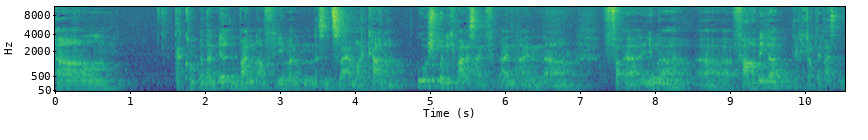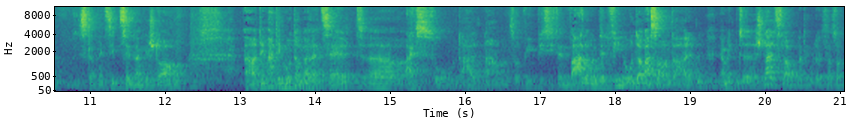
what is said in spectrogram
Ähm, da kommt man dann irgendwann auf jemanden, das sind zwei Amerikaner. Ursprünglich war das ein, ein, ein äh, äh, junger äh, Farbiger, der, ich glaube, der war, ist glaube mit 17 dann gestorben. Äh, dem hat die Mutter mal erzählt, äh, als sie so unterhalten haben, so wie, wie, sich denn Wale und Delfine unter Wasser unterhalten. Ja, mit äh, Schnalzlauten hat die Mutter gesagt, so,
